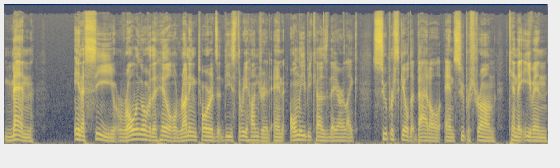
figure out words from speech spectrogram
men in a sea rolling over the hill running towards these 300 and only because they are like super skilled at battle and super strong can they even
